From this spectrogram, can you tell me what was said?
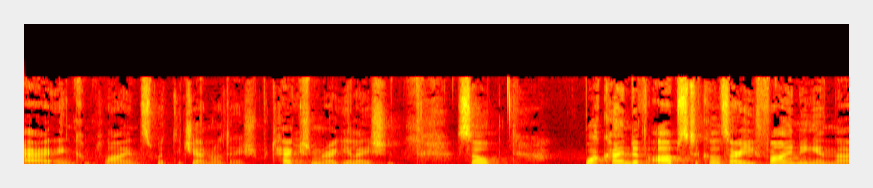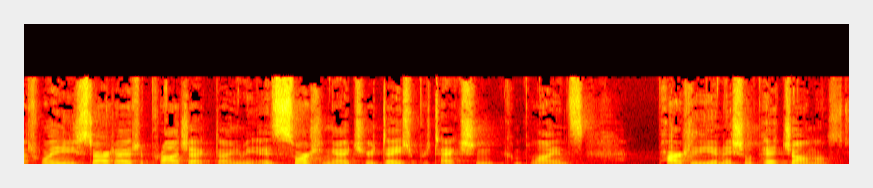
uh, in compliance with the General Data Protection Regulation. So, what kind of obstacles are you finding in that when you start out a project? I mean, is sorting out your data protection compliance part of the initial pitch almost?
